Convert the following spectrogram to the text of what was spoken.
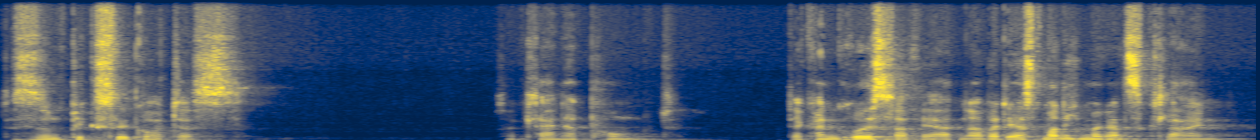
Das ist ein Pixel Gottes. So ein kleiner Punkt. Der kann größer werden, aber der ist manchmal ganz klein.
